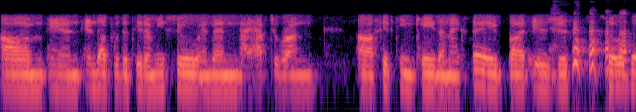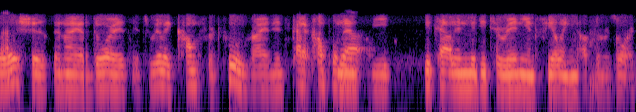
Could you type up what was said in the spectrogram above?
um, and end up with a tiramisu, and then I have to run uh, 15k the next day. But it's just so delicious, and I adore it. It's really comfort food, right? It kind of complements yeah. the Italian Mediterranean feeling of the resort.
